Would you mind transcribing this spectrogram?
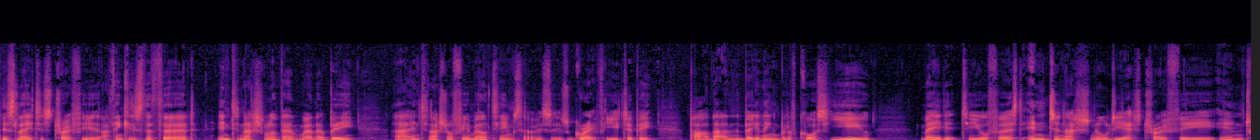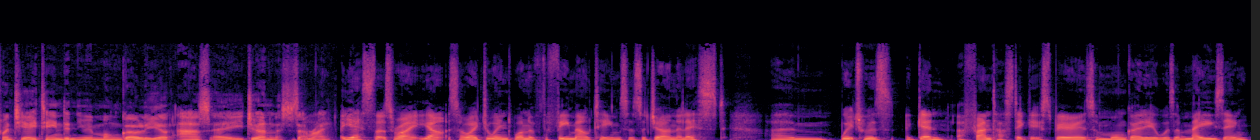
this latest trophy, I think, is the third international event where there'll be uh, international female team. So it's, it's great for you to be part of that in the beginning. But of course, you made it to your first international GS trophy in 2018, didn't you, in Mongolia as a journalist? Is that right? Yes, that's right. Yeah. So I joined one of the female teams as a journalist. Um, which was again a fantastic experience, and Mongolia was amazing.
